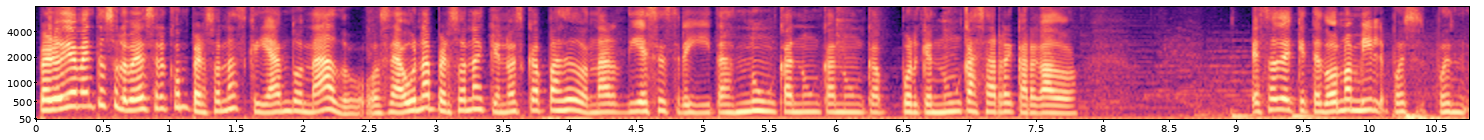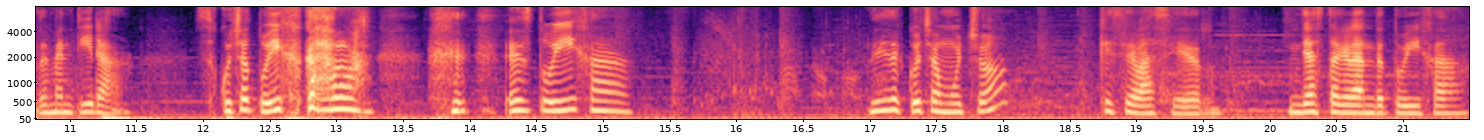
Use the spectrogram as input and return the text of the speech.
Pero obviamente eso lo voy a hacer con personas que ya han donado. O sea, una persona que no es capaz de donar 10 estrellitas nunca, nunca, nunca, porque nunca se ha recargado. eso de que te dono mil, pues, pues es mentira. Se escucha tu hija, cabrón. es tu hija. ¿Sí se escucha mucho? ¿Qué se va a hacer? Ya está grande tu hija.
